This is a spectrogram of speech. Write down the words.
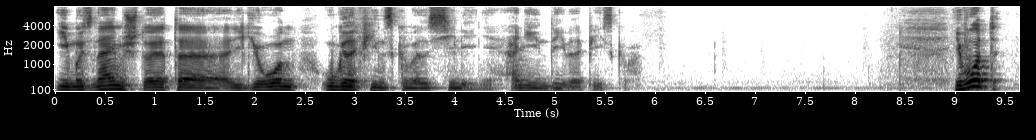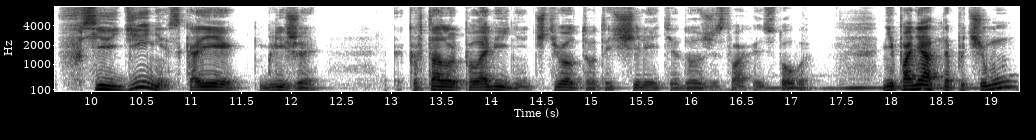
и мы знаем, что это регион угрофинского расселения, а не индоевропейского. И вот в середине, скорее ближе ко второй половине четвертого тысячелетия до Рождества Христова, непонятно почему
